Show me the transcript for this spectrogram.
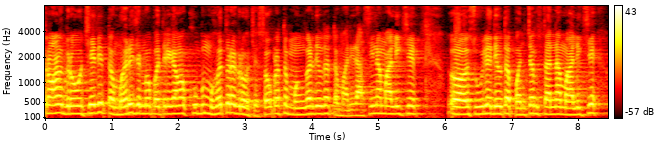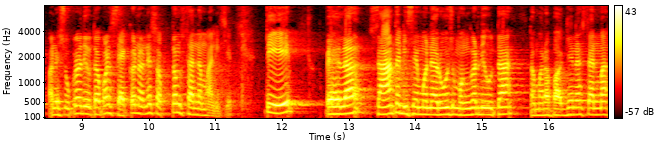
ત્રણ ગ્રહો છે તે તમારી જન્મપત્રિકામાં ખૂબ મહત્વ ગ્રહો છે. સૌપ્રથમ મંગળ દેવતા તમારી રાશિના માલિક છે સૂર્ય દેવતા પંચમ સ્થાનના માલિક છે અને શુક્ર દેવતા પણ સેકન્ડ અને સપ્તમ સ્થાનના માલિક છે. તે પહેલાં સાત ડિસેમ્બરના રોજ મંગળ દેવતા તમારા ભાગ્યના સ્થાનમાં,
